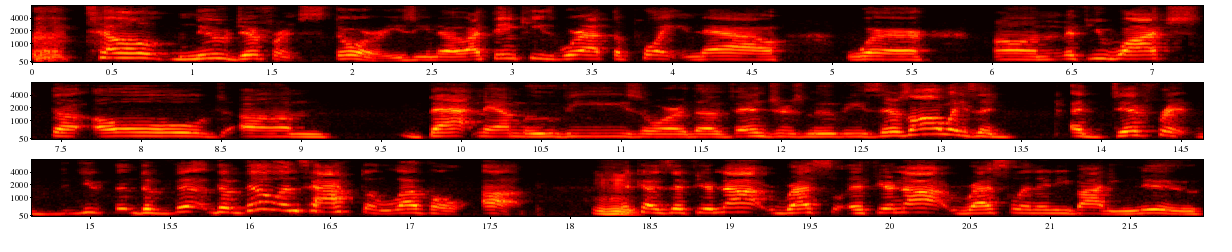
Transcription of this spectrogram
tell new different stories you know i think he's we're at the point now where um if you watch the old um batman movies or the avengers movies there's always a a different you the the, the villains have to level up Mhm. because if you're not wrestle if you're not wrestling anybody new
